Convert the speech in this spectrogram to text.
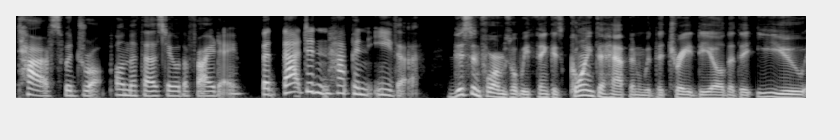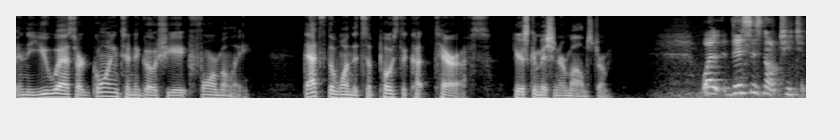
tariffs would drop on the Thursday or the Friday. But that didn't happen either. This informs what we think is going to happen with the trade deal that the EU and the US are going to negotiate formally. That's the one that's supposed to cut tariffs. Here's Commissioner Malmström. Well, this is not TTIP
